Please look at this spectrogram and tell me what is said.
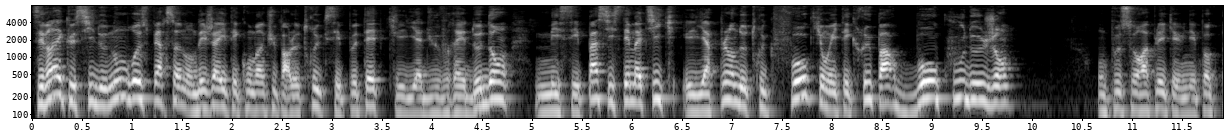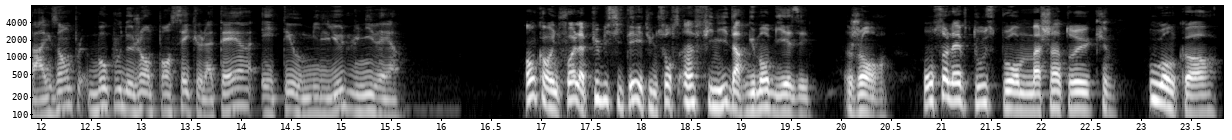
C'est vrai que si de nombreuses personnes ont déjà été convaincues par le truc, c'est peut-être qu'il y a du vrai dedans, mais c'est pas systématique. Il y a plein de trucs faux qui ont été crus par beaucoup de gens. On peut se rappeler qu'à une époque par exemple, beaucoup de gens pensaient que la Terre était au milieu de l'univers. Encore une fois, la publicité est une source infinie d'arguments biaisés. Genre, on se lève tous pour machin truc. Ou encore.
